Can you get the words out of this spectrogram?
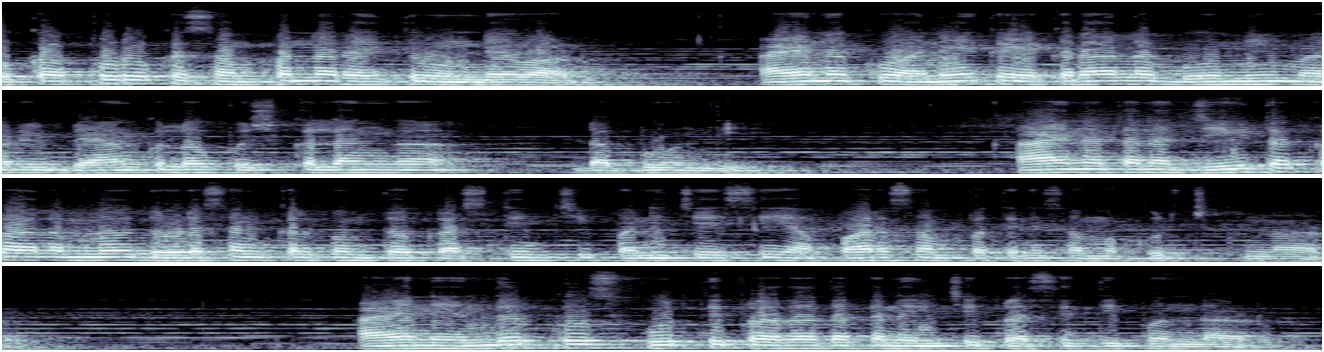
ఒకప్పుడు ఒక సంపన్న రైతు ఉండేవాడు. ఆయనకు అనేక ఎకరాల భూమి మరియు బ్యాంకులో పుష్కలంగా డబ్బు ఉంది. ఆయన తన జీవిత కాలంలో దృఢ సంకల్పంతో కష్టించి పనిచేసి అపార సంపత్తిని సమకూర్చుకున్నాడు. ఆయన ఎందరికో స్ఫూర్తి ప్రదాతక నిలిచి ప్రసిద్ధి పొందాడు.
